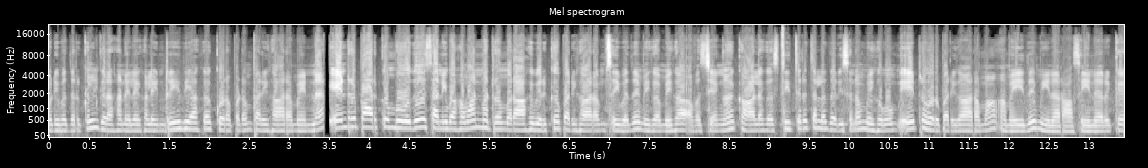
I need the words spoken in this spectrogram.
முடிவதற்குள் கிரகநிலைகளின் ரீதியாக கூறப்படும் பரிகாரம் என்ன என்று பார்க்கும்போது சனி பகவான் மற்றும் ராகுவிற்கு பரிகாரம் செய்வது மிக மிக அவசியங்க. காலகஸ்தி திருத்தல தரிசனம் மிகவும் ஏற்ற ஒரு பரிகாரம். அமையுது மீனராசினருக்கு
